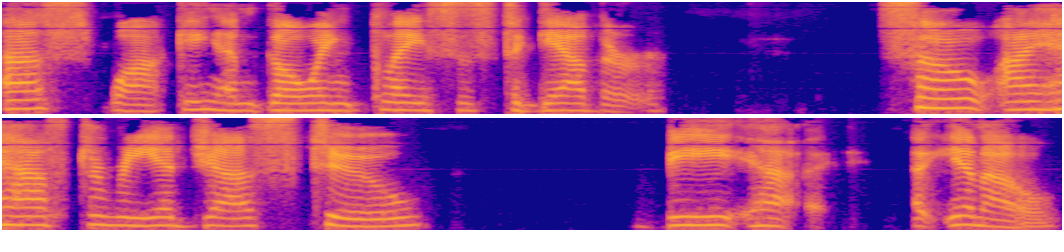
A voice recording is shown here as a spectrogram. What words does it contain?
us walking and going places together. So I have to readjust to be, uh, you know,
